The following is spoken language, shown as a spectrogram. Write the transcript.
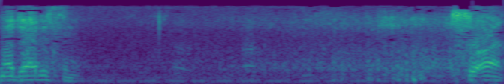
مدارسهم. سؤال.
